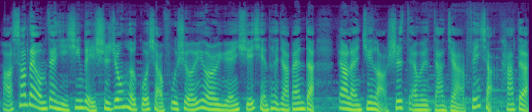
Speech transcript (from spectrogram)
好，稍待我们再请新北市综合国小附设幼儿园学前特教班的廖兰君老师，再为大家分享他的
